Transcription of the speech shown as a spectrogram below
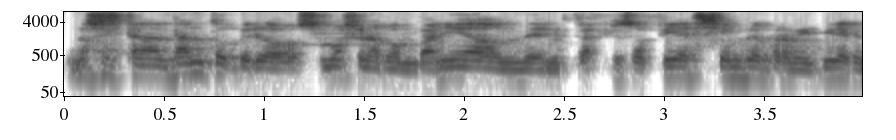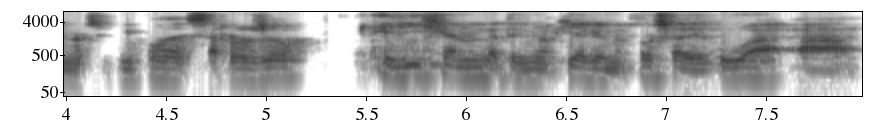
No sé si están al tanto, pero somos una compañía donde nuestra filosofía es siempre permitir que nuestros equipos de desarrollo elijan la tecnología que mejor se adecua a,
